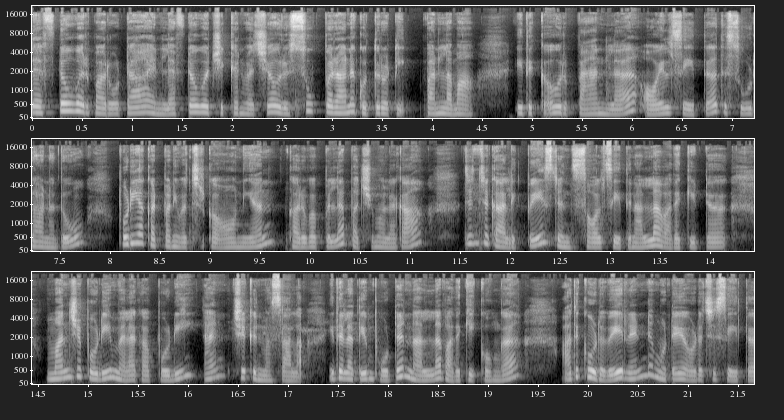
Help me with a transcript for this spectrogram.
Leftover parotta and leftover chicken வச்சு ஒரு சூப்பரான கொத்து ரொட்டி பண்ணலாமா? இதுக்கு ஒரு பேன்ல ஆயில் சேர்த்து அது சூடானதும், பொடியாக கட் பண்ணி வச்சுருக்க ஆனியன், கருவேப்பிலை, பச்சை மிளகா, ginger garlic paste and salt சேர்த்து நல்லா வதக்கிட்டு, மஞ்சள் பொடி, மிளகாய் பொடி அண்ட் சிக்கன் மசாலா இது எல்லாத்தையும் போட்டு நல்லா வதக்கிக்கோங்க. அது கூடவே ரெண்டு முட்டையை உடச்சி சேர்த்து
